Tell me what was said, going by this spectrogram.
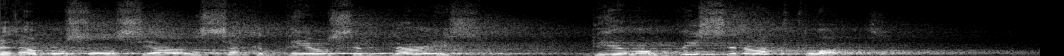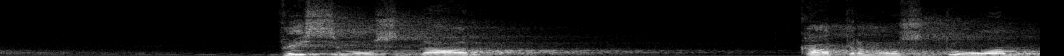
Bet apostols Jānis saka, ka Dievs ir gaisma. Dievam viss ir atklāts. Visi mūsu darbi, katra mūsu doma.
